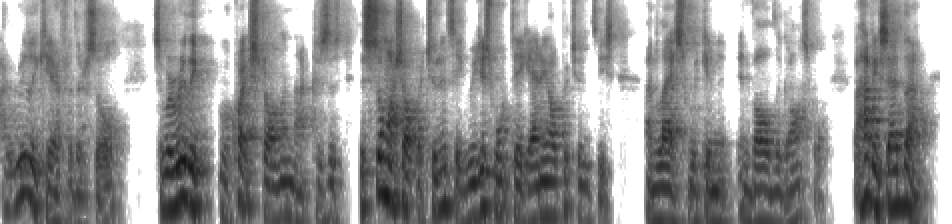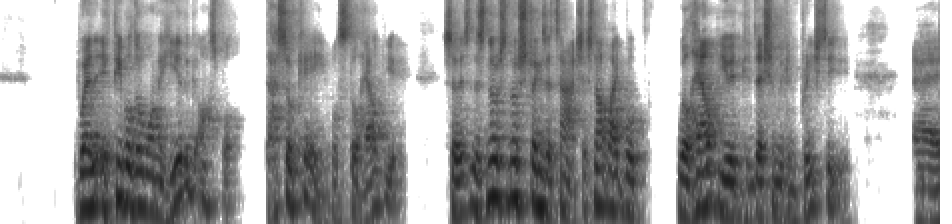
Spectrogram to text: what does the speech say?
I really care for their soul. So we're really we're quite strong in that because there's, there's so much opportunity. We just won't take any opportunities unless we can involve the gospel. But having said that, when if people don't want to hear the gospel, that's okay. We'll still help you. So there's no no strings attached. It's not like we'll we'll help you in condition we can preach to you uh,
